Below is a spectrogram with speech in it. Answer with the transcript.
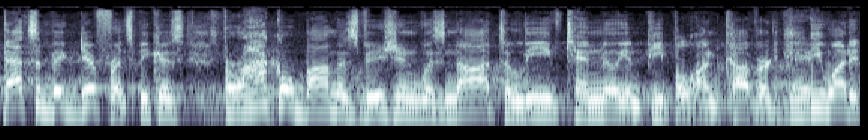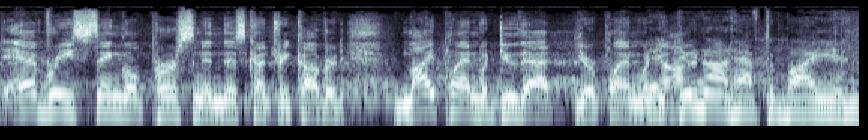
That's a big difference because Barack Obama's vision was not to leave 10 million people uncovered. They, he wanted every single person in this country covered. My plan would do that. Your plan would they not. They do not have to buy in.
